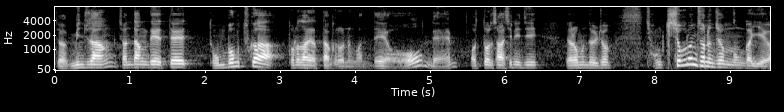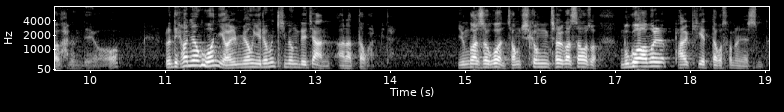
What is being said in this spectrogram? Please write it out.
저 민주당 전당대회 때 돈봉투가 돌아다녔다 그러는 건데요. 네, 어떤 사실인지 여러분들 좀 정치적으로는 저는 좀 뭔가 이해가 가는데요. 그런데 현역 의원 10명 이름은 기명되지 않, 않았다고 합니다. 윤관석 의원 정치경찰과 싸워서 무고함을 밝히겠다고 선언했습니다.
